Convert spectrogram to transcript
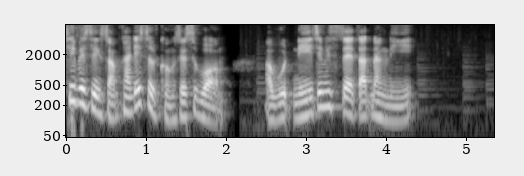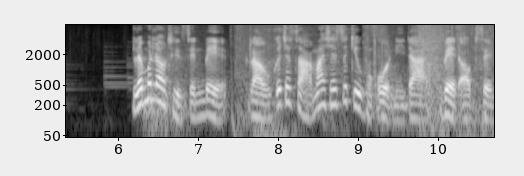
ที่เป็นสิ่งสำคัญที่สุดของเซสวอร์มอาวุธนี้จะมีสเตตัสดังนี้ แล้วเมื่อเราถือเซนเบดเราก็จะสามารถใช้สกิลของโอดนี้ได้เบดออฟเซน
